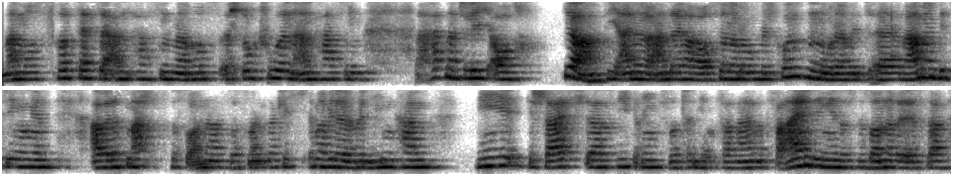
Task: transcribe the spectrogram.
man muss Prozesse anpassen, man muss Strukturen anpassen. Man hat natürlich auch ja, die eine oder andere Herausforderung mit Kunden oder mit äh, Rahmenbedingungen. Aber das macht es besonders, dass man wirklich immer wieder überlegen kann, wie gestalte ich das, wie bringe ich das Unternehmen voran. Und vor allen Dingen das Besondere ist da,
